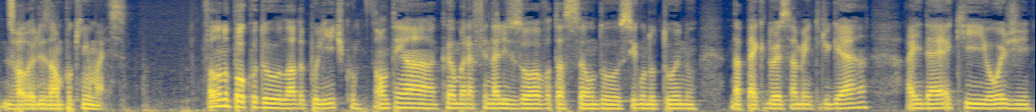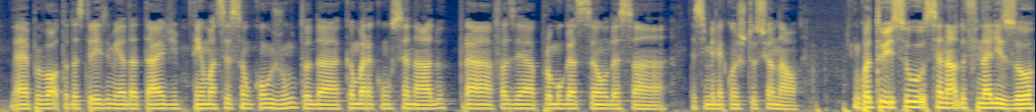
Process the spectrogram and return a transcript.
desvalorizar um pouquinho mais. Falando um pouco do lado político, ontem a Câmara finalizou a votação do segundo turno da PEC do Orçamento de Guerra. A ideia é que hoje, né, por volta das três e meia da tarde, tem uma sessão conjunta da Câmara com o Senado para fazer a promulgação dessa, dessa emenda constitucional. Enquanto isso, o Senado finalizou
